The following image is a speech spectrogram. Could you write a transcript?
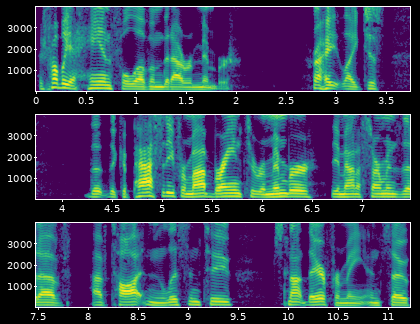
there's probably a handful of them that I remember. right? Like just the, the capacity for my brain to remember the amount of sermons that I've I've taught and listened to, just not there for me. And so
